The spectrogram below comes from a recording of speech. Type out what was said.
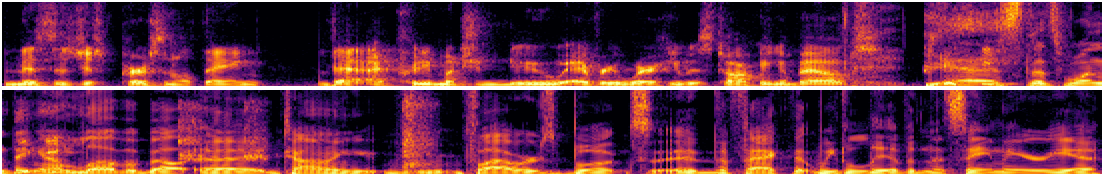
and this is just personal thing that i pretty much knew everywhere he was talking about Yes, that's one thing I love about uh, Tommy Flowers' books. Uh, the fact that we live in the same area,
